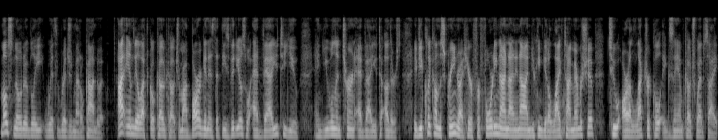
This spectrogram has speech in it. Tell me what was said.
most notably with rigid metal conduit. I am the electrical code coach, and my bargain is that these videos will add value to you, and you will in turn add value to others. If you click on the screen right here for $49.99, you can get a lifetime membership to our electrical exam coach website.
